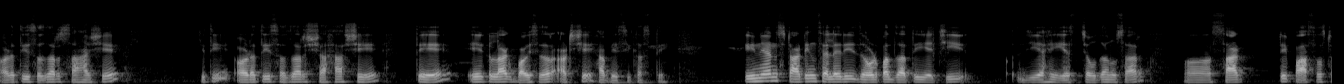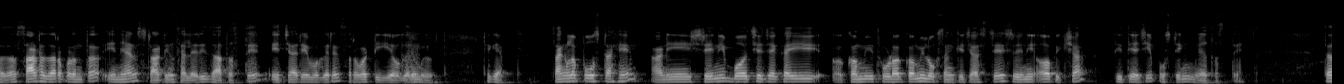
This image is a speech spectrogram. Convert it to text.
अडतीस हजार सहाशे किती? अडतीस हजार सहाशे ते एक लाख बावीस हजार आठशे हा बेसिक असते. इन अँड स्टार्टिंग सॅलरी जवळपास जाते याची जी आहे एस चौदानुसार साठ ते पासष्ट हजार साठ हजारपर्यंत इन हँड स्टार्टिंग सॅलरी जात असते. एच आर ए वगैरे सर्व टी ए वगैरे मिळून. ठीक आहे. चांगलं पोस्ट आहे आणि श्रेणी बचे जे काही कमी थोडं कमी लोकसंख्येचे असते श्रेणी अपेक्षा तिथे याची पोस्टिंग मिळत असते. तर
